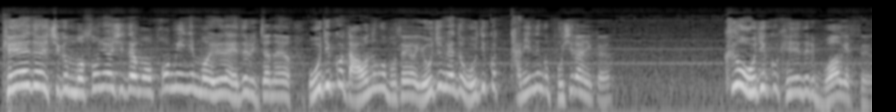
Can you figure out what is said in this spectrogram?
걔네들 지금 뭐 소녀시대 뭐 포미닛 뭐 이런 애들 있잖아요. 옷 입고 나오는 거 보세요. 요즘 애들 옷 입고 다니는 거 보시라니까요. 그 옷 입고 걔네들이 뭐 하겠어요?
